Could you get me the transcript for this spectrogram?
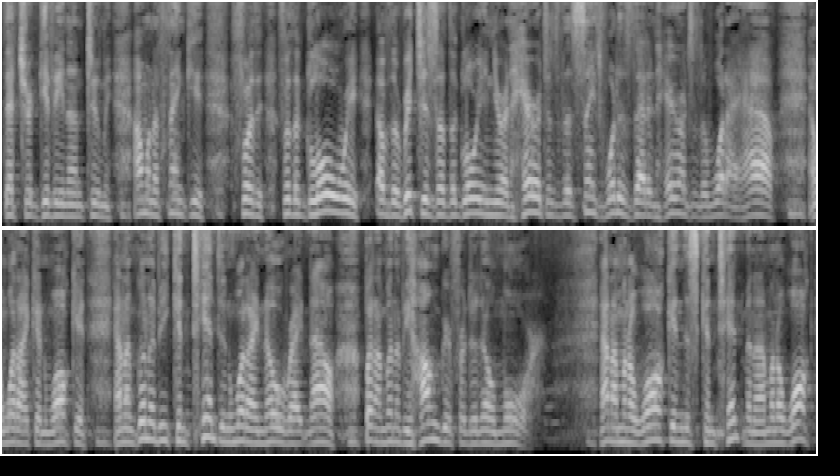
that you're giving unto me. I want to thank you for the, for the glory of the riches of the glory in your inheritance of the saints. What is that inheritance of what I have and what I can walk in? And I'm going to be content in what I know right now, but I'm going to be hungry for to know more and I'm going to walk in this contentment. I'm going to walk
